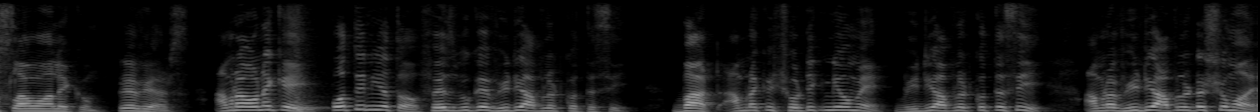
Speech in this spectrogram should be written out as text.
আসসালামু আলাইকুম প্রিভিয়ার্স আমরা অনেকেই প্রতিনিয়ত ফেসবুকে ভিডিও আপলোড করতেছি বাট আমরা কি সঠিক নিয়মে ভিডিও আপলোড করতেছি? আমরা ভিডিও আপলোডের সময়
